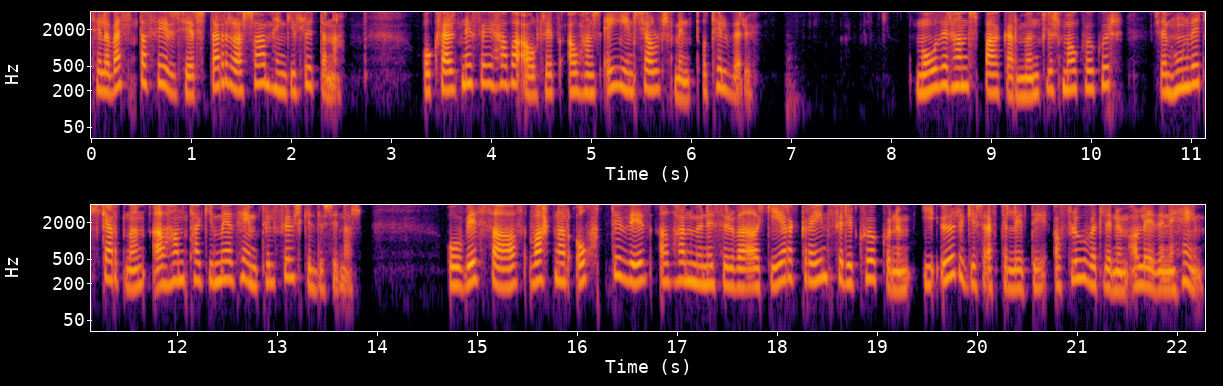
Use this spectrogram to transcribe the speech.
til að velta fyrir sér starra samhengi hlutana og hvernig þau hafa áhrif á hans eigin sjálfsmynd og tilveru. Móðir hans bakar möndlusmákökur sem hún vill gerðnan að hann taki með heim til fjölskyldu sinnar og við það vaknar ótti við að hann muni þurfa að gera grein fyrir kökunum í öryggiseftirliti á flúvellinum á leiðinni heim.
